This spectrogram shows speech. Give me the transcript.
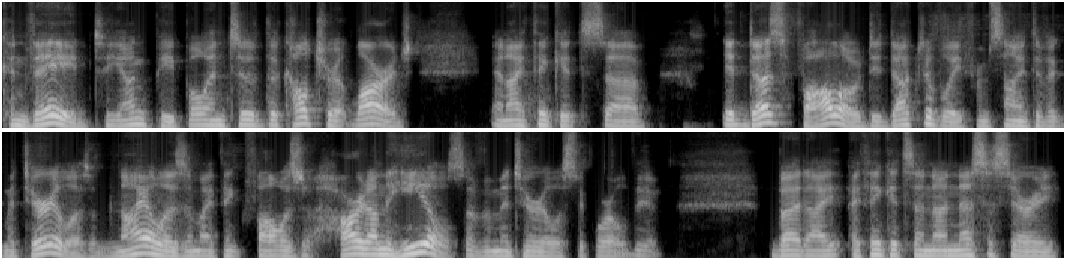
conveyed to young people and to the culture at large. And I think it's uh, it does follow deductively from scientific materialism. Nihilism, I think, follows hard on the heels of a materialistic worldview. But I, I think it's an unnecessary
